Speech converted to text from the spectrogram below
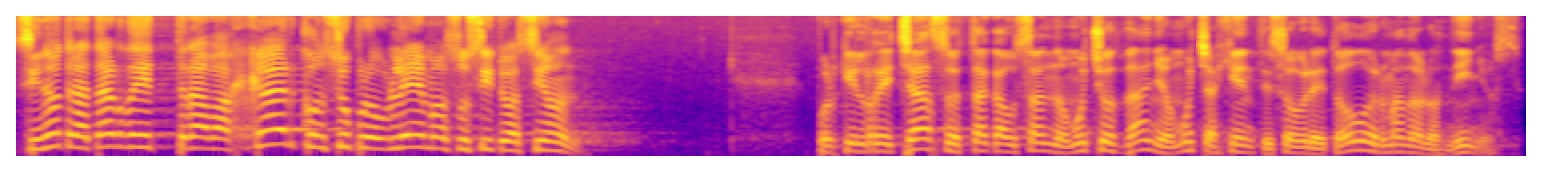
sino tratar de trabajar con su problema o su situación. Porque el rechazo está causando muchos daños a mucha gente, sobre todo, hermano, a los niños.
